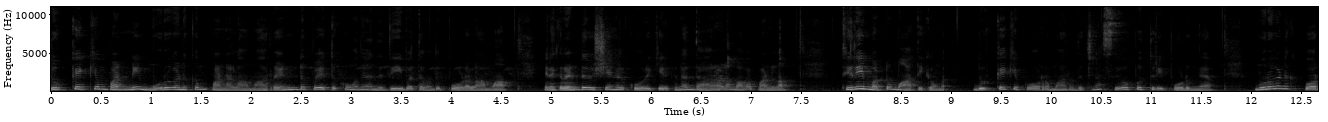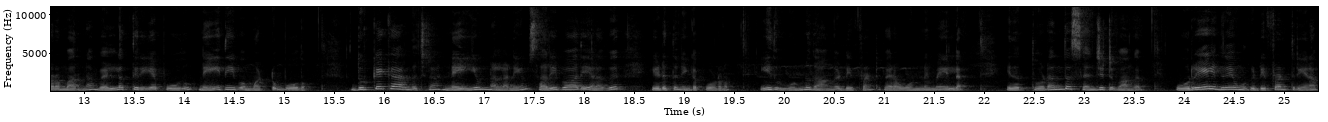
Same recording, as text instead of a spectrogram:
துர்க்கைக்கும் பண்ணி முருகனுக்கும் பண்ணலாமா? ரெண்டு பேர்த்துக்கும் வந்து அந்த தீபத்தை வந்து போடலாமா? எனக்கு ரெண்டு விஷயங்கள் கோரிக்கை இருக்குன்னா தாராளமாக பண்ணலாம். திரி மட்டும் மாற்றிக்கோங்க துர்க்கைக்கு போடுற மாதிரி இருந்துச்சுன்னா சிவப்பு திரி போடுங்க. முருகனுக்கு போடுற மாதிரினா வெள்ளத்திரியே போதும் நெய் தீபம் மட்டும் போதும். துர்க்கைக்காக இருந்துச்சுன்னா நெய்யும் நல்லெண்ணையும் சரிபாதி அளவு எடுத்து நீங்கள் போடணும். இது ஒன்று தாங்க டிஃப்ரெண்ட் வேறு ஒன்றுமே இல்லை. இதை தொடர்ந்து செஞ்சுட்டு வாங்க. ஒரே இதுலேயே உங்களுக்கு டிஃப்ரெண்ட் தெரியும். ஏன்னா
